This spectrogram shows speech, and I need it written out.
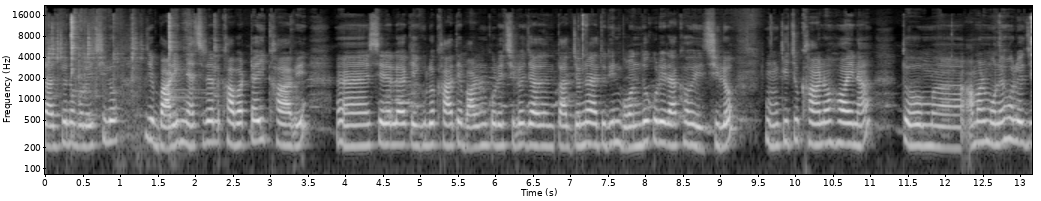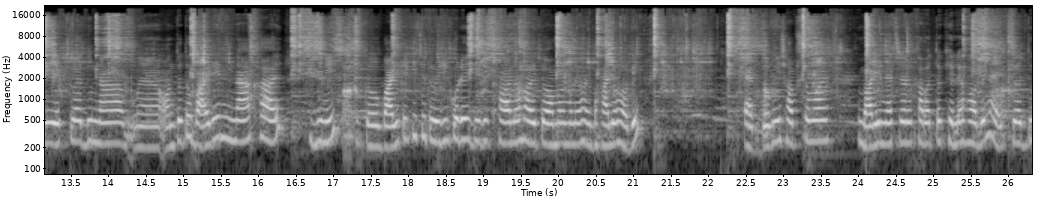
যার জন্য বলেছিল যে বাড়ির ন্যাচারাল খাবারটাই খাওয়াবে। সেরেলাক এগুলো খাওয়াতে বারণ করেছিল, যা তার জন্য এতদিন বন্ধ করে রাখা হয়েছিল। কিছু খাওয়ানো হয় না। তো আমার মনে হলো যে একটু আধটু না অন্তত বাইরে না খায় জিনিস, তো বাড়িতে কিছু তৈরি করে যদি খাওয়ানো হয় তো আমার মনে হয় ভালো হবে। একদমই সবসময় বাড়ির ন্যাচারাল খাবার তো খেলে হবে না, একটু আধটু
